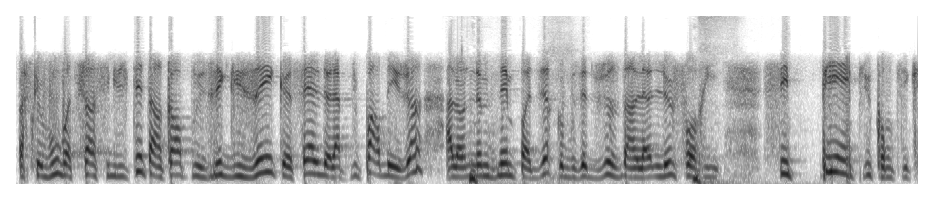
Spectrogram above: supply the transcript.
parce que vous, votre sensibilité est encore plus aiguisée que celle de la plupart des gens. Alors, ne venez pas dire que vous êtes juste dans l'euphorie. Bien plus compliqué,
